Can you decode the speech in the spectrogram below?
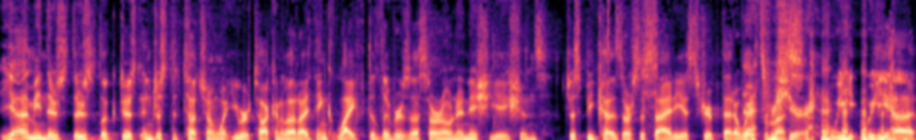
Yeah, I mean, there's, there's, look, just, and just to touch on what you were talking about, I think life delivers us our own initiations just because our society has stripped that away That's from us. Sure. We, we, uh,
